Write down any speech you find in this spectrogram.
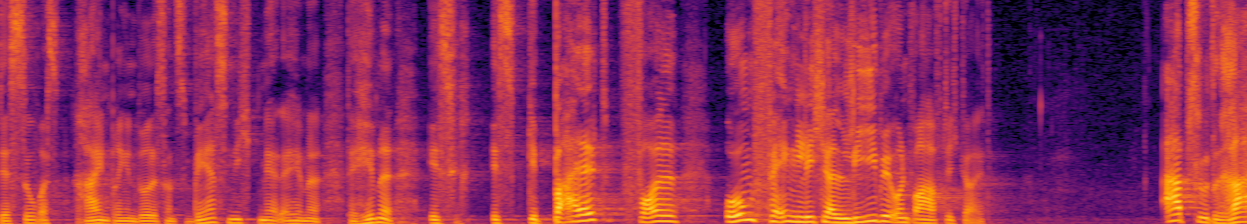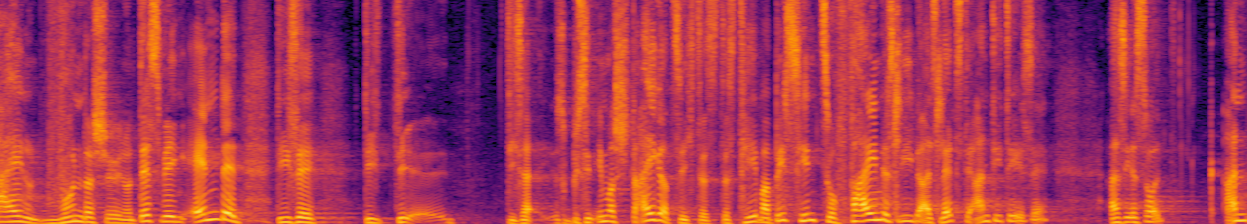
der sowas reinbringen würde, sonst wäre es nicht mehr der Himmel. Der Himmel ist, ist geballt voll umfänglicher Liebe und Wahrhaftigkeit. Absolut rein und wunderschön. Und deswegen endet diese, die, die, dieser, so ein bisschen immer steigert sich das, das Thema bis hin zur Feindesliebe als letzte Antithese. Also ihr sollt, an,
